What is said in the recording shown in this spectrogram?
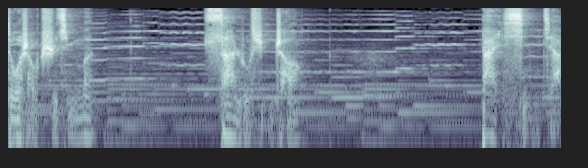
多少痴情梦散入寻常百姓家。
